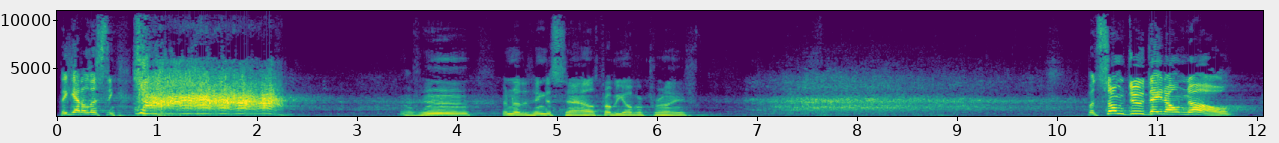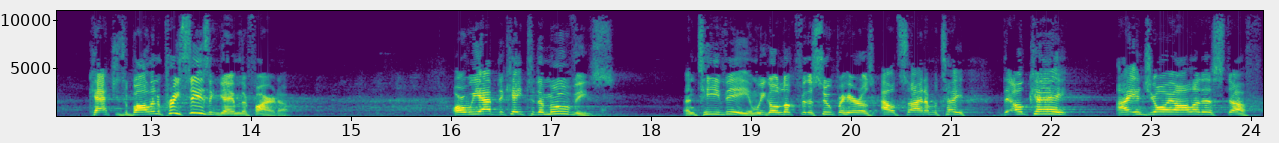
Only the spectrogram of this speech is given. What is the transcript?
They get a listing. Yeah! Mm-hmm. Another thing to sell. It's probably overpriced. But some dude they don't know catches the ball in a preseason game and they're fired up. Or we abdicate to the movies and TV and we go look for the superheroes outside. I'm going to tell you, okay, I enjoy all of this stuff.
